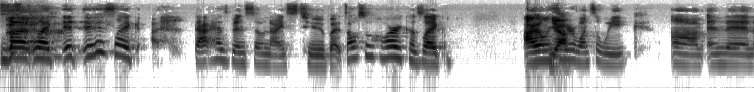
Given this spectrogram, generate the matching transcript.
but like it is like that has been so nice too but it's also hard because like i only Yeah. see her once a week um, and then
